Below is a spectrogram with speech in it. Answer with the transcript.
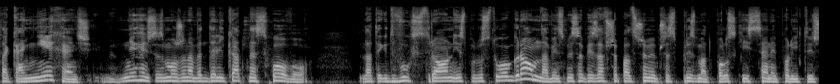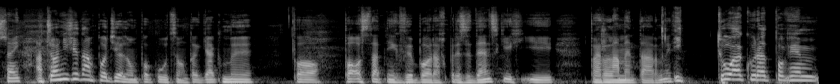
Taka niechęć, niechęć to jest może nawet delikatne słowo, dla tych dwóch stron jest po prostu ogromna, więc my sobie zawsze patrzymy przez pryzmat polskiej sceny politycznej. A czy oni się tam podzielą, pokłócą, tak jak my po, po ostatnich wyborach prezydenckich i parlamentarnych? I tu akurat powiem,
